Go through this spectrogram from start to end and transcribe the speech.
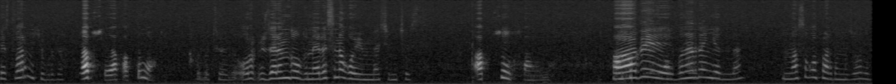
Chest var mı ki burada? Yap işte yap attım ya. Tövbe tövbe. Oğlum üzerim doldu. Neresine koyayım ben şimdi chest? At şey sen. Abi bu nereden geldi lan? Nasıl kopardınız oğlum?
